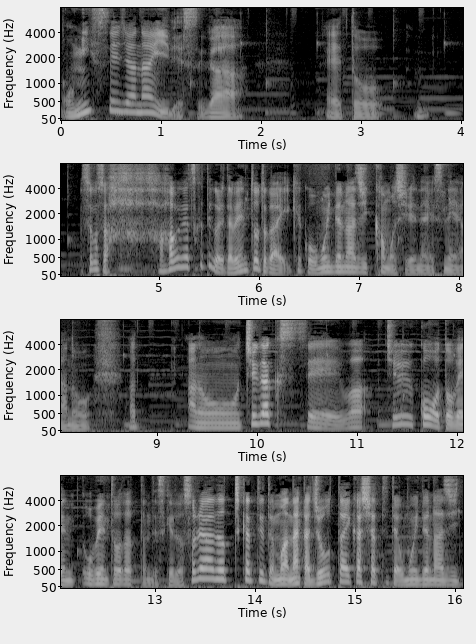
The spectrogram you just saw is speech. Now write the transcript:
お店じゃないですが、えっ、ー、と、それこそ母親が作ってくれた弁当とか結構思い出の味かもしれないですね。あの、ああの中学生は中高とお弁当だったんですけど、それはどっちかっていうと、まあなんか状態化しちゃってて思い出の味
